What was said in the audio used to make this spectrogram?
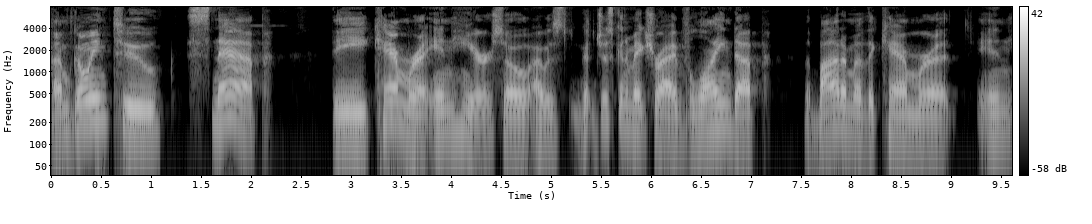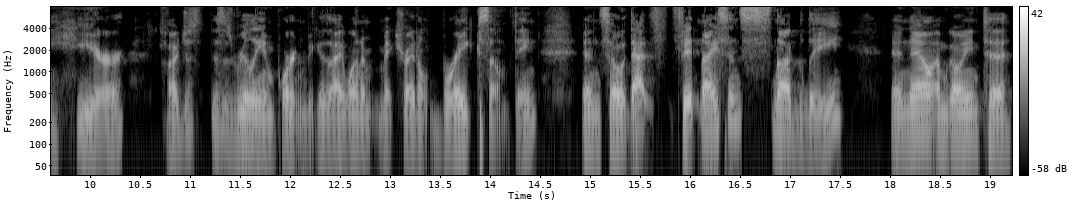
I'm going to snap the camera in here. So I was just going to make sure I've lined up the bottom of the camera in here. So I just, this is really important because I want to make sure I don't break something. And so that fit nice and snugly. And now I'm going to,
